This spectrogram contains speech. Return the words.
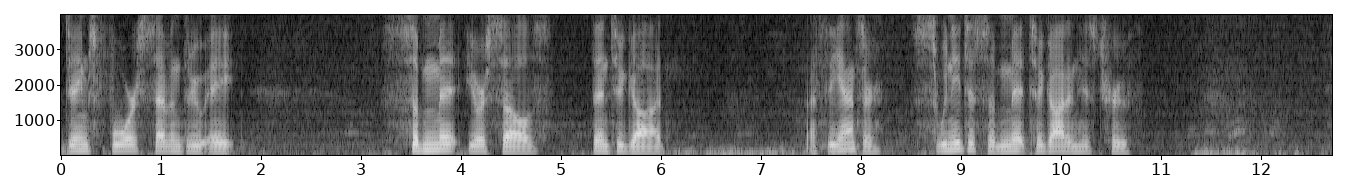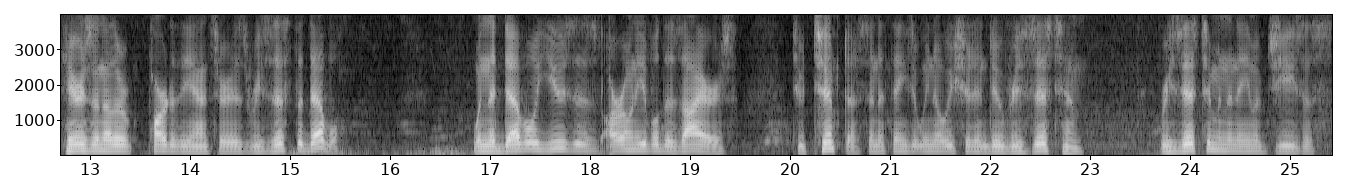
James 4 7 through 8. Submit yourselves then to God. That's the answer. So we need to submit to God in His truth. Here's another part of the answer is resist the devil. When the devil uses our own evil desires to tempt us into things that we know we shouldn't do, resist him. Resist him in the name of Jesus.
